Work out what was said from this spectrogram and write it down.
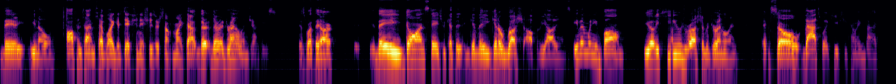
they, you know, oftentimes have like addiction issues or something like that. They're they're adrenaline junkies, is what they are. They go on stage because they get, a rush off of the audience. Even when you bomb, you have a huge rush of adrenaline, and so that's what keeps you coming back.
